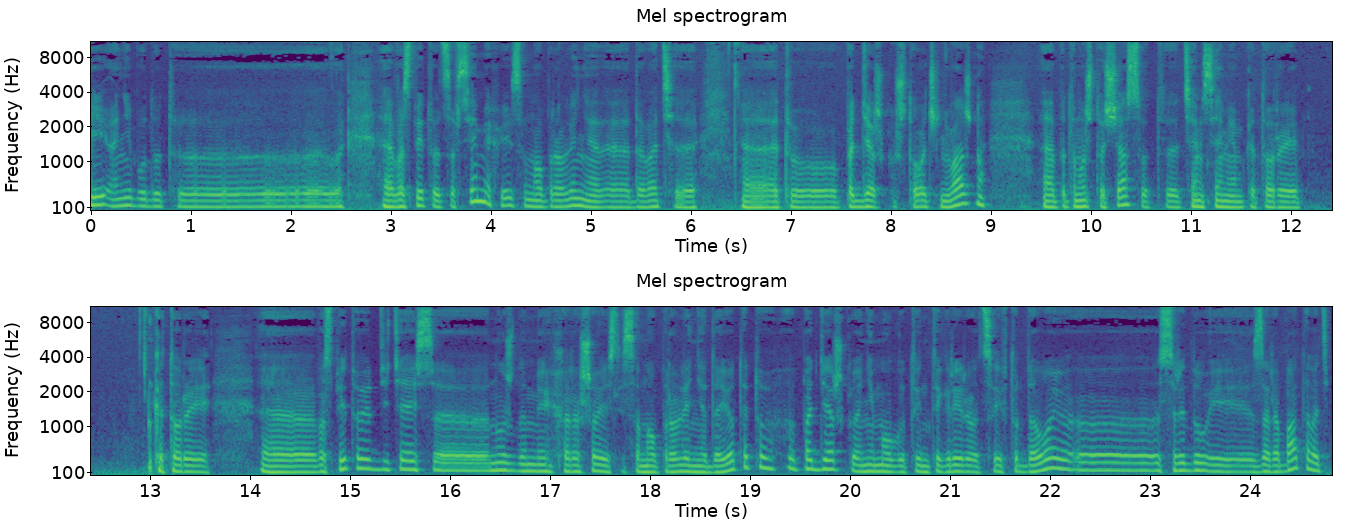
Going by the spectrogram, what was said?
и они будут э, воспитываться в семьях, и самоуправление э, давать э, э эту поддержку, что очень важно. А, потому что сейчас вот э, тем семьям, которые, которые э, воспитывают детей с э, нуждами. Хорошо, если самоуправление дает эту поддержку, они могут интегрироваться и в трудовую среду, и зарабатывать.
